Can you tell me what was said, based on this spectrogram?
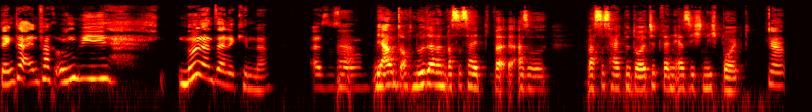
denkt er einfach irgendwie null an seine Kinder. Also so. Ja. ja, und auch null daran, was es halt, also, was es halt bedeutet, wenn er sich nicht beugt. Ja.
